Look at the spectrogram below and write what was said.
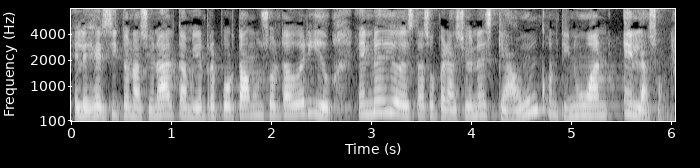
El Ejército Nacional también reporta a un soldado herido en medio de estas operaciones que aún continúan en la zona.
